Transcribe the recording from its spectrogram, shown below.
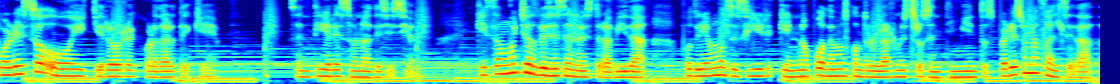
Por eso hoy quiero recordarte que sentir es una decisión. Quizá muchas veces en nuestra vida podríamos decir que no podemos controlar nuestros sentimientos, pero es una falsedad.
